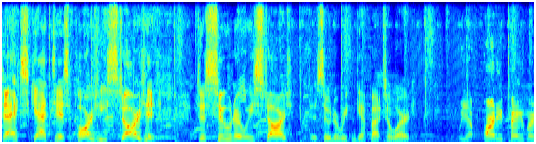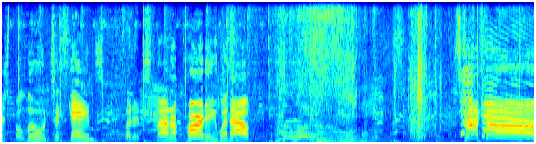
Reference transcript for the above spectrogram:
Let's get this party started. The sooner we start, the sooner we can get back to work. We have party favors, balloons, and games, but it's not a party without Tacos!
